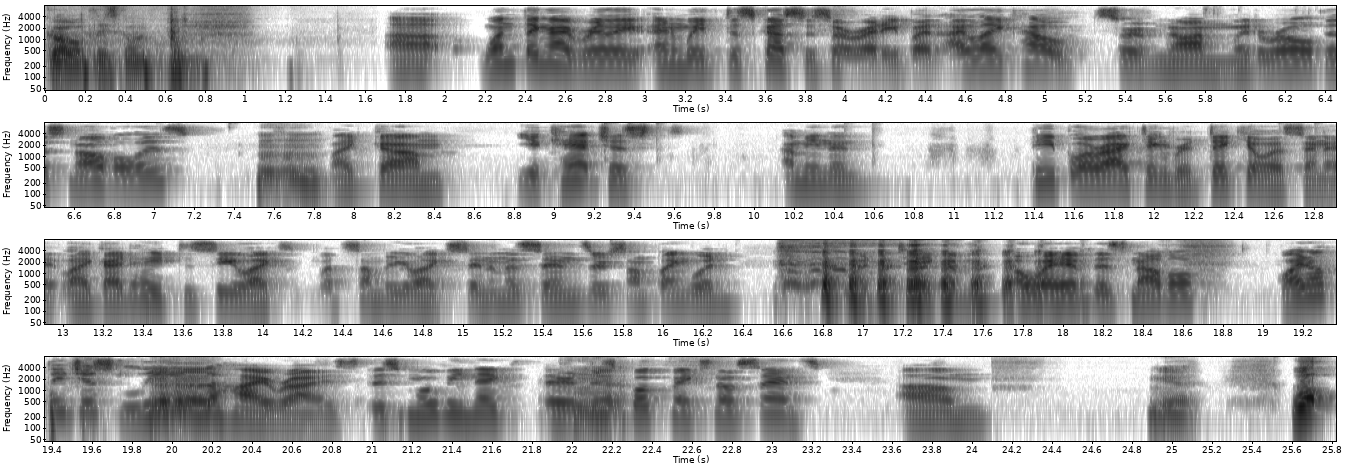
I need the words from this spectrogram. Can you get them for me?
Go on, please go on. Uh, one thing I really, and we've discussed this already, but I like how sort of non-literal this novel is. Mhm. Like, um, you can't just. I mean, people are acting ridiculous in it. Like, I'd hate to see like what somebody like Cinema Sins or something would would take away of this novel. Why don't they just leave Uh-huh. the high rise? This movie makes or this book makes no sense. Um, Yeah. Well,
